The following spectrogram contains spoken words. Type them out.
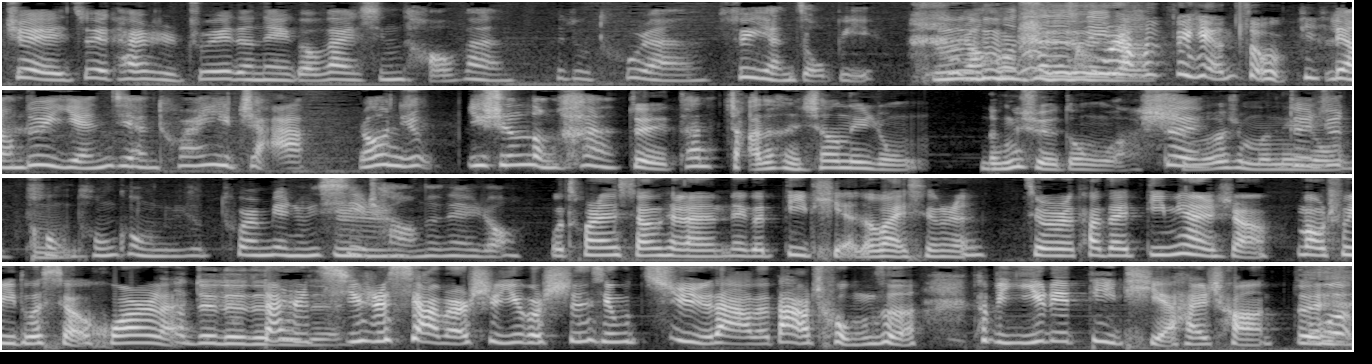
J 最开始追的那个外星逃犯，他就突然飞檐走壁，然后他的 那突然个飞檐走壁，两对眼睑突然一眨，然后你就一身冷汗，对他眨的很像那种冷血动物啊，蛇什么那种对，种，就瞳孔就突然变成细嗯。长的那种，我突然想起来那个地铁的外星人，就是它在地面上冒出一朵小花儿来，啊，对对对，但是其实下边是一个身形巨大的大虫子，它比一列地铁还长。对不过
